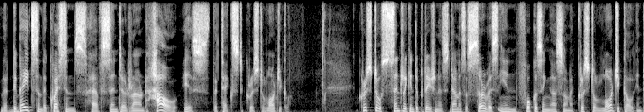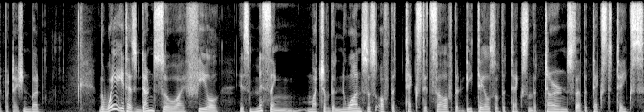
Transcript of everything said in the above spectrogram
The debates and the questions have centered around how is the text Christological? Christocentric interpretation has done us a service in focusing us on a Christological interpretation, but the way it has done so, I feel, is missing much of the nuances of the text itself, the details of the text, and the turns that the text takes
